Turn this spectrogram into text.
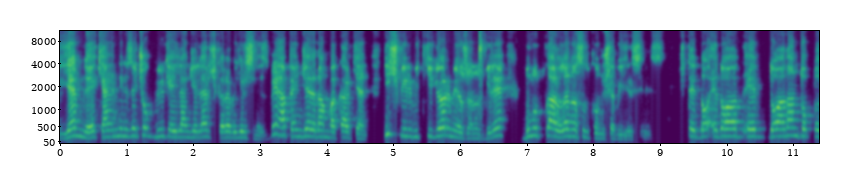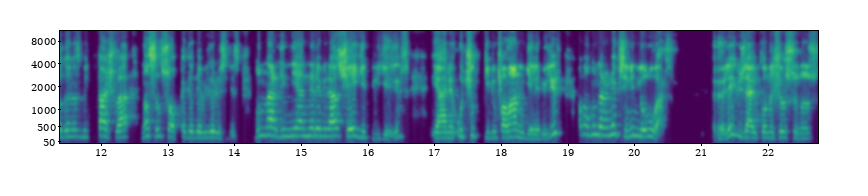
yemle kendinize çok büyük eğlenceler çıkarabilirsiniz. Veya pencereden bakarken hiçbir bitki görmüyorsanız bile bulutlarla nasıl konuşabilirsiniz? İşte doğa, ev, doğadan topladığınız bir taşla nasıl sohbet edebilirsiniz? Bunlar dinleyenlere biraz şey gibi gelir. Yani uçuk gibi falan gelebilir. Ama bunların hepsinin yolu var. Öyle güzel konuşursunuz,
